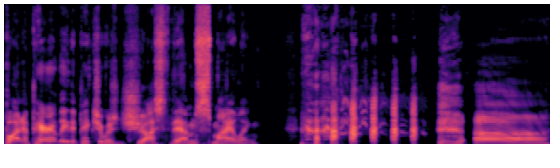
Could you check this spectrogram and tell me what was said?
But apparently the picture was just them smiling. uh,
